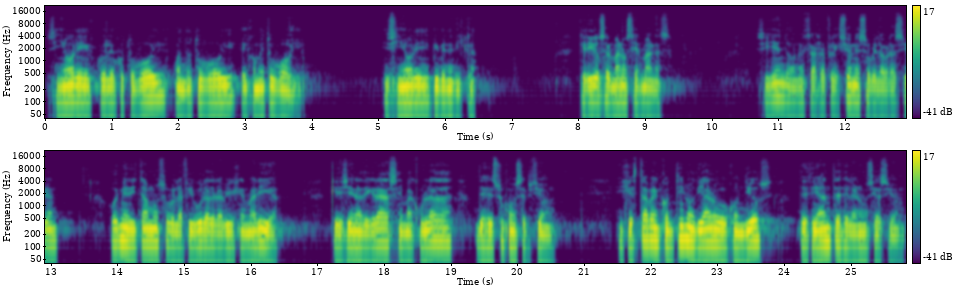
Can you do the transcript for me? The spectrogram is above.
Signore, quello che tu vuoi, quando tu vuoi e come tu vuoi. Il Signore vi benedica. Queridos hermanos y hermanas, Siguiendo nuestras reflexiones sobre la oración, hoy meditamos sobre la figura de la Virgen María, que llena de gracia, inmaculada desde su concepción, y que estaba en continuo diálogo con Dios desde antes de la Anunciación.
